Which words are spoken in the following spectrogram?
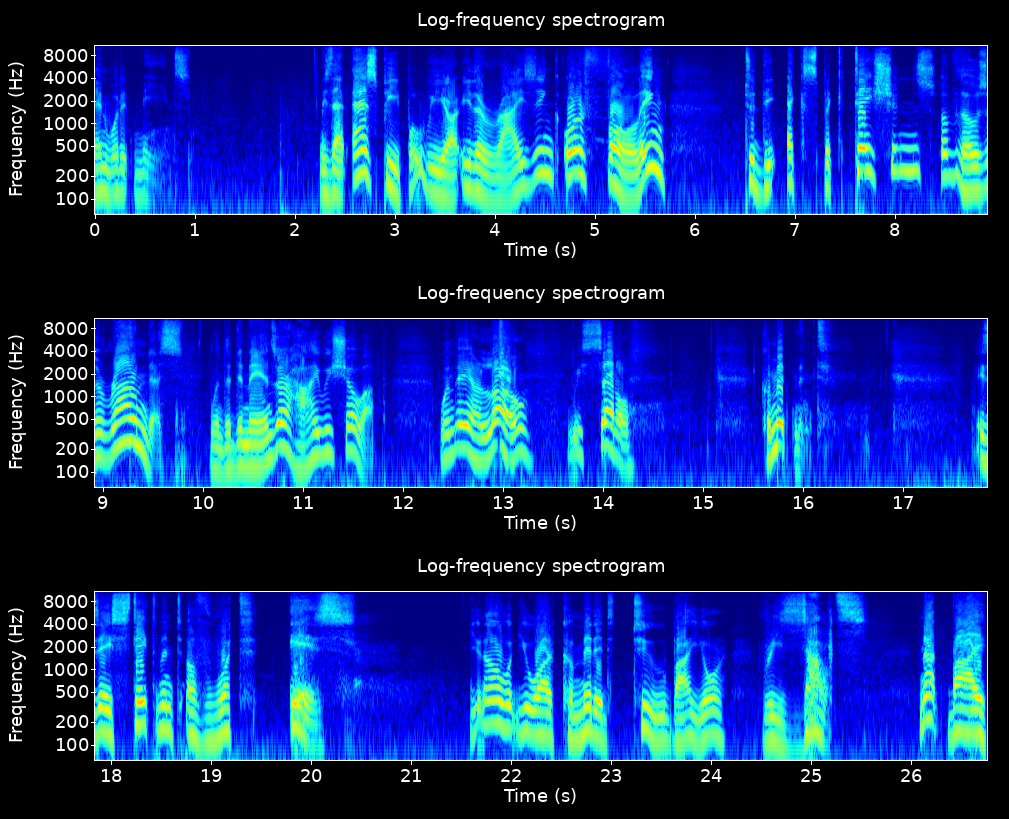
and what it means is that as people we are either rising or falling to the expectations of those around us. When the demands are high, we show up. When they are low, we settle. Commitment is a statement of what is. You know what you are committed to by your results, not by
